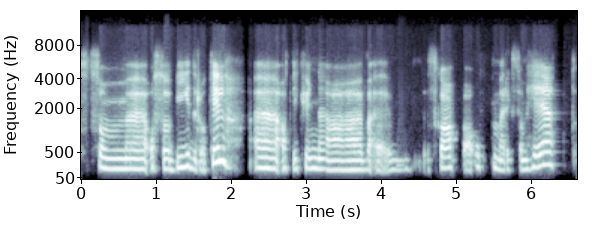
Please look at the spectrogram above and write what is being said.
som eh, også bidro til eh, at vi kunne eh, skape oppmerksomhet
